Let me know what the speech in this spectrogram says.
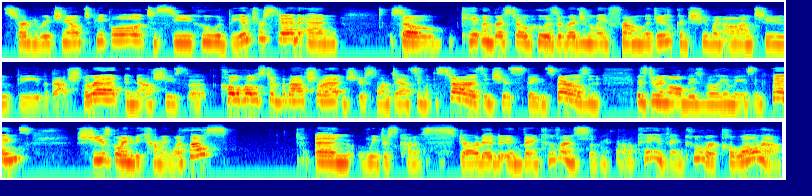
started reaching out to people to see who would be interested. And so Kaitlyn Bristowe, who is originally from Leduc, and she went on to be the Bachelorette, and now she's the co-host of the Bachelorette, and she just won Dancing with the Stars, and she has Spade and Sparrows, and is doing all these really amazing things. She's going to be coming with us. And we just kind of started in Vancouver. And so we thought, okay, Vancouver, Kelowna,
